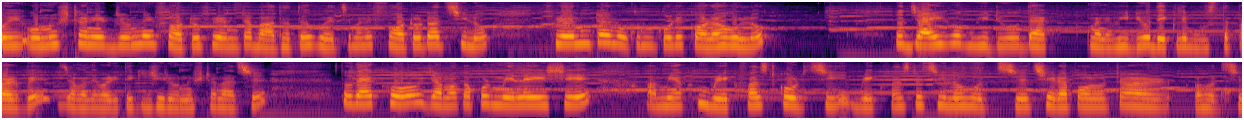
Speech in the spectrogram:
ওই অনুষ্ঠানের জন্য এই ফটো ফ্রেমটা বাঁধাতে হয়েছে মানে ফটোটা ছিল ফ্রেমটা নতুন করে করা হলো। তো যাই হোক ভিডিও দেখ মানে ভিডিও দেখলে বুঝতে পারবে যে আমাদের বাড়িতে কিসের অনুষ্ঠান আছে। তো দেখো জামা কাপড় মেলে এসে আমি এখন ব্রেকফাস্ট করছি। ব্রেকফাস্টে ছিল হচ্ছে ছেঁড়া পরোটা আর হচ্ছে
